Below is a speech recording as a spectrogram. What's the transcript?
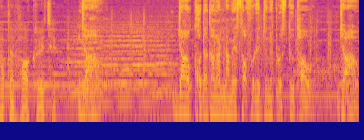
আপনার হক রয়েছে। যাও। যাও খোদাতালার নামে সফরের জন্য প্রস্তুত হও। যাও।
